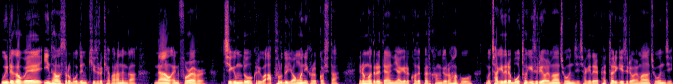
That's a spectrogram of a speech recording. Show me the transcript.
우리가 왜 인하우스로 모든 기술을 개발하는가 now and forever 지금도 그리고 앞으로도 영원히 그럴 것이다. 이런 것들에 대한 이야기를 거듭해서 강조를 하고 뭐 자기들의 모터 기술이 얼마나 좋은지, 자기들의 배터리 기술이 얼마나 좋은지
